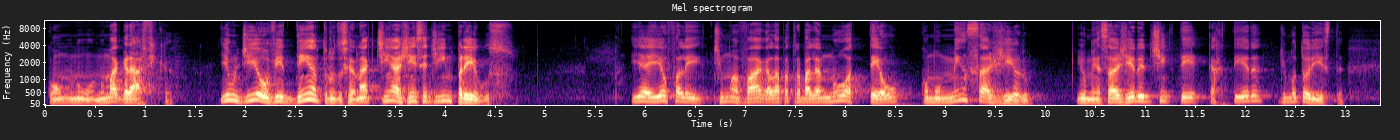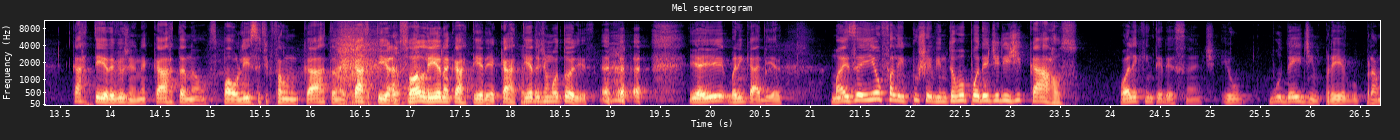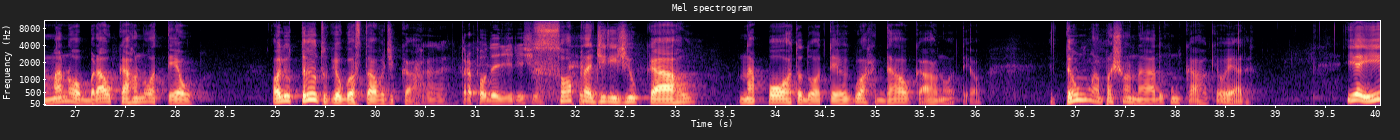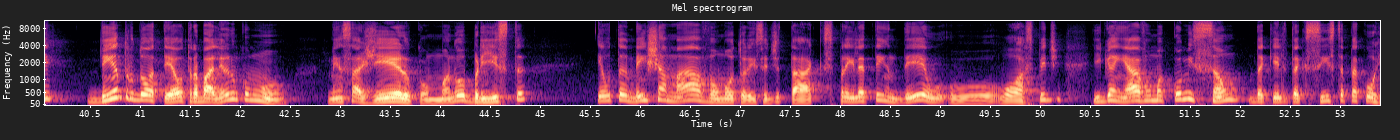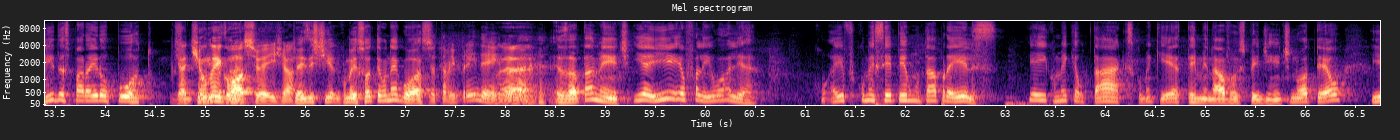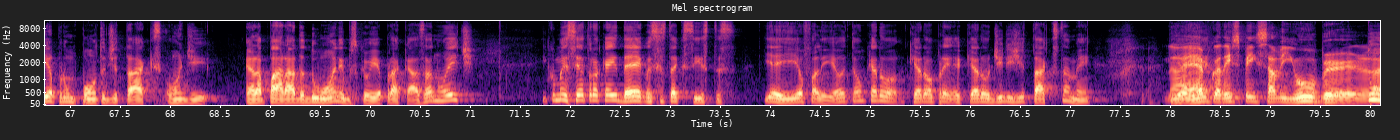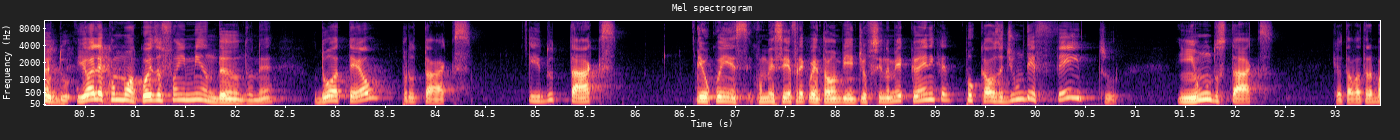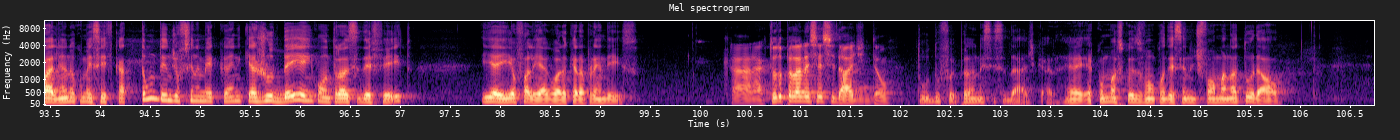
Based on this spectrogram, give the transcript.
com, numa gráfica. E um dia eu vi dentro do Senac tinha agência de empregos. E aí eu falei, tinha uma vaga lá para trabalhar no hotel como mensageiro. E o mensageiro ele tinha que ter carteira de motorista. Carteira, viu, gente? Não é carta, não. Os paulistas ficam falando carta, não é carteira. Só lê na carteira, é carteira de motorista. e aí, brincadeira. Mas aí eu falei, puxa vida, então eu vou poder dirigir carros. Olha que interessante. Eu mudei de emprego para manobrar o carro no hotel. Olha o tanto que eu gostava de carro. Ah, para poder dirigir. Só para dirigir o carro na porta do hotel e guardar o carro no hotel. Tão apaixonado com o carro que eu era. E aí, dentro do hotel, trabalhando como mensageiro, como manobrista, eu também chamava o motorista de táxi para ele atender o, o, o, hóspede e ganhava uma comissão daquele taxista para corridas para o aeroporto. Já São tinha um negócio aí já. Já existia, começou a ter um negócio. Já estava empreendendo, é. né? Exatamente. E aí eu falei, olha, aí eu comecei a perguntar para eles, e aí, como é que é o táxi? Como é que é? Terminava o expediente no hotel, ia para um ponto de táxi onde era a parada do ônibus que eu ia para casa à noite e comecei a trocar ideia com esses taxistas. E aí eu falei, eu então quero, quero, quero dirigir táxi também. Na e época aí, nem se pensava em Uber. Né? Tudo. Né? E olha como uma coisa foi emendando, né? Do hotel para o táxi e do táxi eu conheci, comecei a frequentar o ambiente de oficina mecânica por causa de um defeito em um dos táxis que eu estava trabalhando. Eu comecei a ficar tão dentro de oficina mecânica que ajudei a encontrar esse defeito e aí eu falei, agora eu quero aprender isso. Caraca, tudo pela necessidade, então. Tudo foi pela necessidade, cara. É, é como as coisas vão acontecendo de forma natural.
